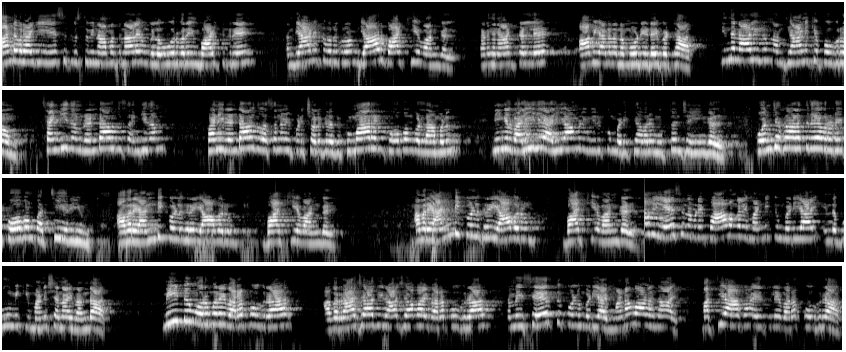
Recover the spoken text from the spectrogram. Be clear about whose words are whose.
Speaker 1: ஆண்டவராகிய இயேசு கிறிஸ்துவின் நாமத்தினாலே உங்களை ஒவ்வொருவரையும் வாழ்த்துகிறேன் நம் தியானித்து வருகிறோம் யார் பாக்கியவான்கள் கடந்த நாட்கள்ல ஆவியானவர் நம்மோடு இடைப்பட்டார் இந்த நாளிலும் நாம் தியானிக்க போகிறோம் சங்கீதம் ரெண்டாவது சங்கீதம் பனிரெண்டாவது வசனம் இப்படி சொல்கிறது குமாரன் கோபம் கொள்ளாமலும் நீங்கள் வழியிலே அழியாமலும் இருக்கும்படிக்கு அவரை முத்தம் செய்யுங்கள் கொஞ்ச காலத்திலே அவருடைய கோபம் பற்றி எரியும் அவரை அண்டிக் கொள்ளுகிற யாவரும் பாக்கியவான்கள் அவரை அண்டிக் கொள்ளுகிற யாவரும் பாக்கியவான்கள் இயேசு நம்முடைய பாவங்களை மன்னிக்கும்படியாய் இந்த பூமிக்கு மனுஷனாய் வந்தார் மீண்டும் ஒரு முறை வரப்போகிறார் அவர் ராஜாதி ராஜாவாய் வரப்போகிறார் நம்மை சேர்த்து கொள்ளும்படியாய் மணவாளனாய் மத்திய ஆகாயத்திலே வரப்போகிறார்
